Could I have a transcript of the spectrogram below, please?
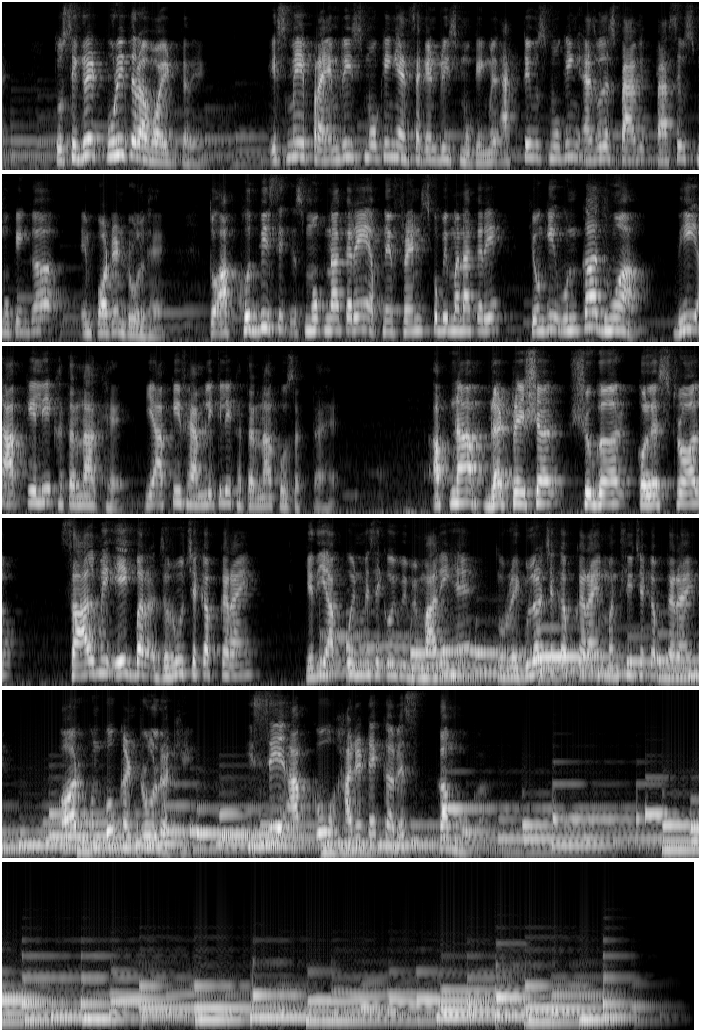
तो सिगरेट पूरी तरह अवॉइड करें। इसमें primary smoking and secondary smoking में active smoking as well as passive smoking का इंपॉर्टेंट रोल है। तो आप खुद भी स्मोक ना करें, अपने फ्रेंड्स को भी मना करें, क्योंकि उनका धुआँ भी आपके लिए खतरनाक है, या आपकी फैमिली के लिए खतरनाक हो सकता है। अपना ब्लड प्रेशर शुगर कोलेस्ट्रॉल साल में एक बार ज़रूर चेकअप कराएँ। यदि आपको इनमें से कोई भी बीमारी है तो रेगुलर चेकअप कराएँ मंथली चेकअप कराएँ, और उनको कंट्रोल रखें। इससे आपको हार्ट अटैक का रिस्क कम होगा।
